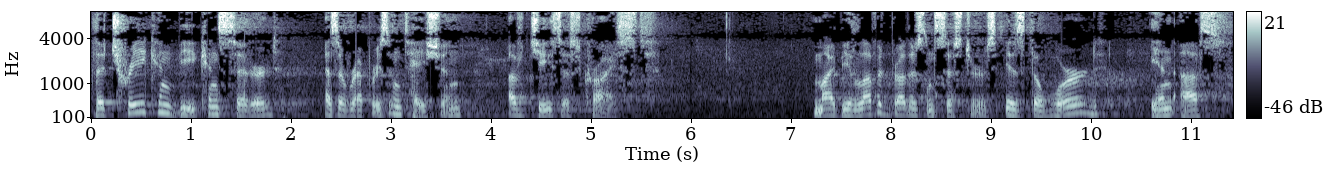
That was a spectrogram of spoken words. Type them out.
The tree can be considered as a representation of Jesus Christ. My beloved brothers and sisters, is the Word in us?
